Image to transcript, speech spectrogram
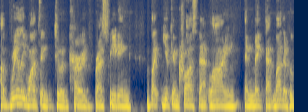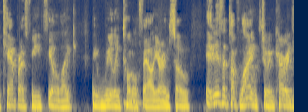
of really wanting to encourage breastfeeding, but you can cross that line and make that mother who can't breastfeed feel like a really total failure. And so it is a tough line to encourage,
